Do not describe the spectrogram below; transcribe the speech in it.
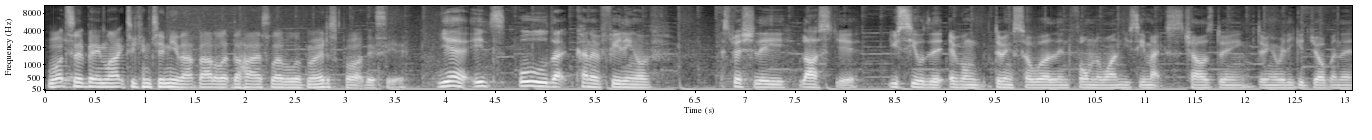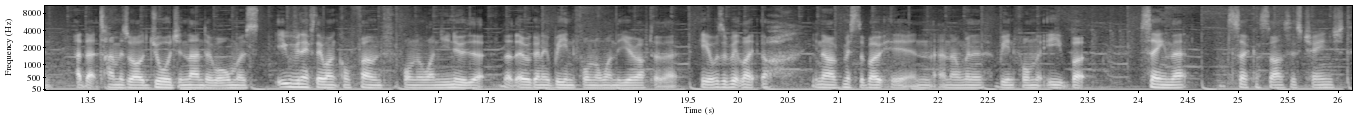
What's yeah. it been like to continue that battle at the highest level of motorsport this year? Yeah, it's all that kind of feeling of especially last year, you see all the everyone doing so well in Formula One. You see Max Charles doing doing a really good job, and then at that time as well, George and Lando were almost even if they weren't confirmed for Formula One, you knew that, that they were going to be in Formula One the year after that. It was a bit like, oh, you know, I've missed the boat here, and, and I'm going to be in Formula E. But saying that, circumstances changed.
